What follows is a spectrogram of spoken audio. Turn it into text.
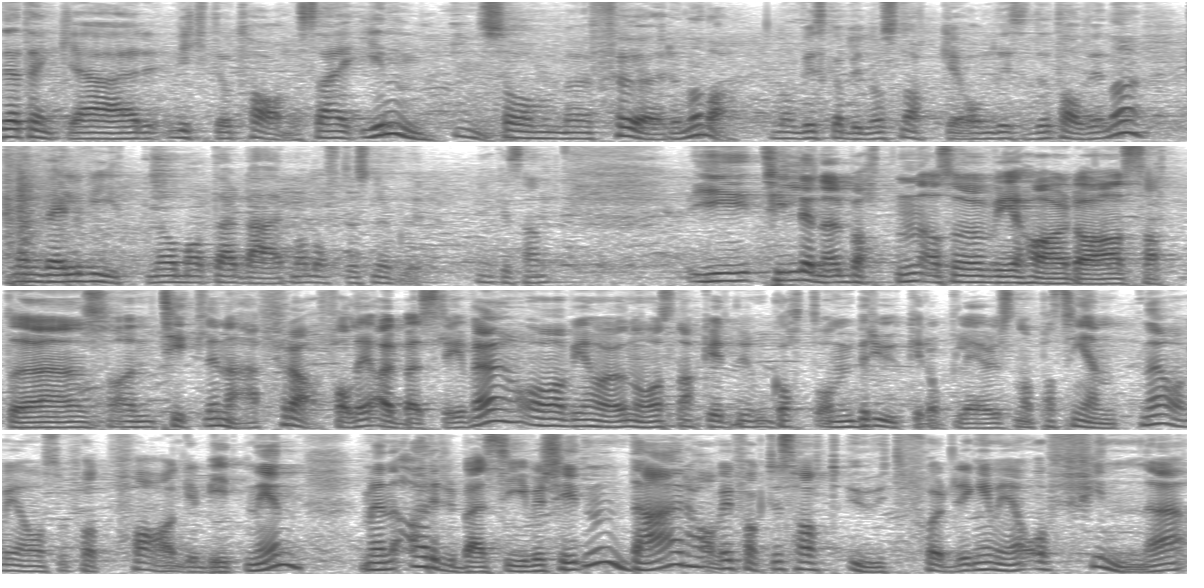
det tenker jeg er viktig å ta med seg inn mm. som førende da, når vi skal begynne å snakke om disse detaljene, men vel vitende om at det er der man ofte snubler. Ikke sant? I, til denne debatten, altså Vi har da satt sånn, Tittelen er 'Frafall i arbeidslivet'. og Vi har jo nå snakket godt om brukeropplevelsen og pasientene. og Vi har også fått fagebiten inn. Men arbeidsgiversiden, der har vi faktisk hatt utfordringer med å finne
